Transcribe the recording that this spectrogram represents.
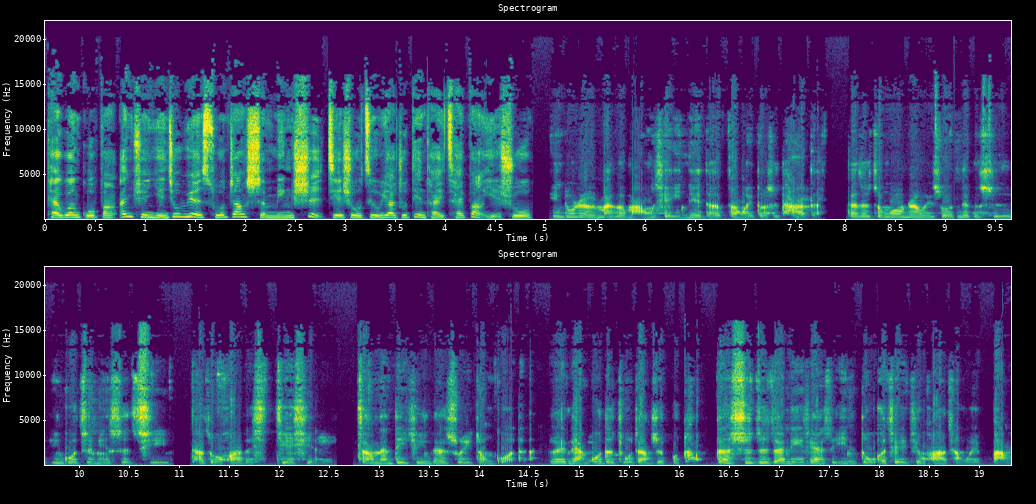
台湾国防安全研究院所长沈明世接受自由亚洲电台采访也说，印度认为麦克马洪线以内的范围都是他的，但是中共认为说那个是英国殖民时期他所画的界限。藏南地区应该是属于中国的，所以两国的主张是不同。但实质占领现在是印度，而且已经化成为邦。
